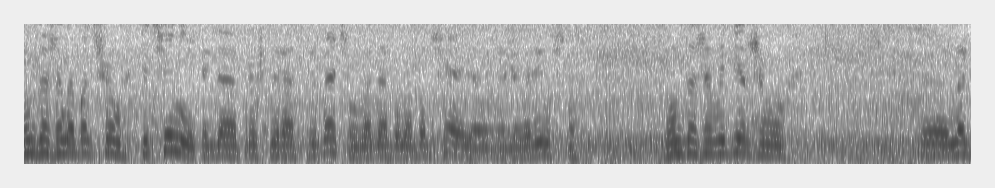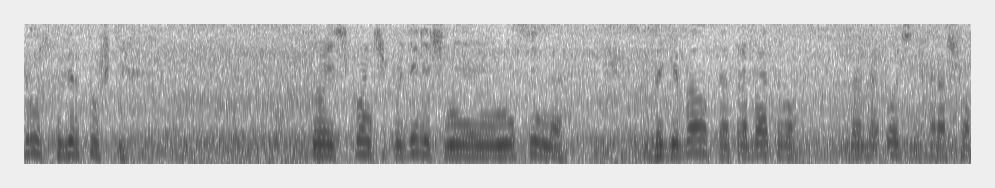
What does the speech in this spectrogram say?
Он даже на большом течении, когда я в прошлый раз рыбачил, вода была большая, я уже говорил, что он даже выдерживал э, нагрузку вертушки. То есть кончик удилища не, не сильно загибался, отрабатывал даже очень хорошо.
